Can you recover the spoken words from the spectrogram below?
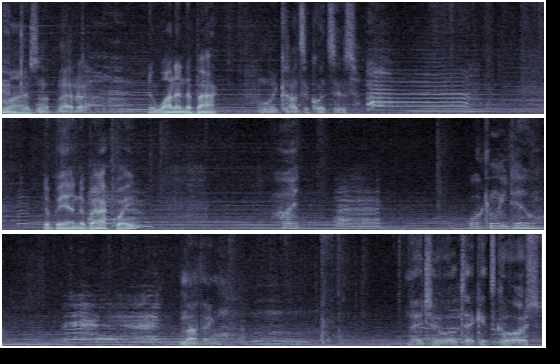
This bear man, Does not matter. the one in the back, Only consequences. the bear in the back. Wait, What? What can we do? Nothing. Nature will take its course.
